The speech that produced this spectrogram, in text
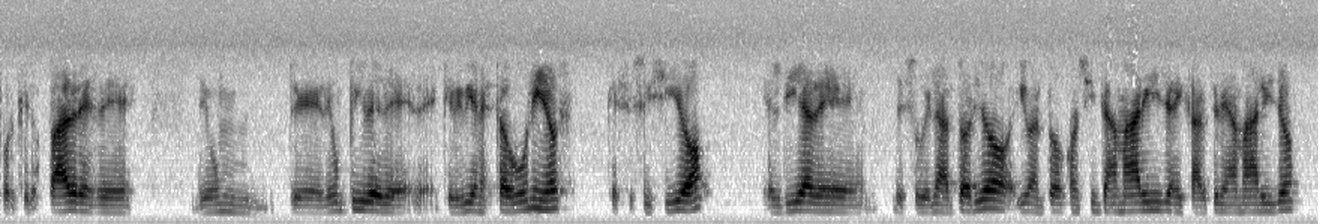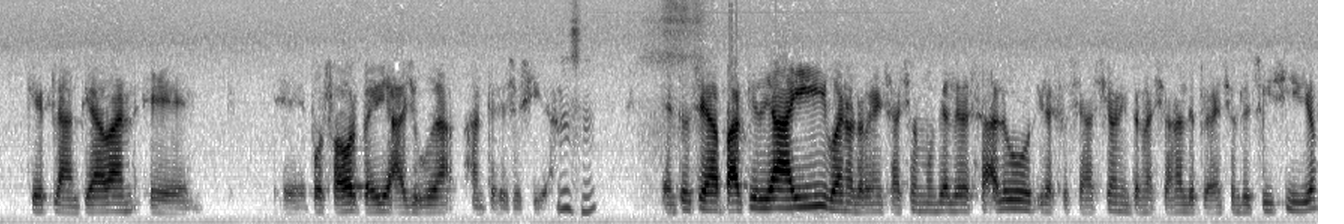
porque los padres de, de un de, un pibe de, que vivía en Estados Unidos, que se suicidó, el día de, su velatorio iban todos con cintas amarillas y carteles amarillos que planteaban, eh, eh, por favor, pedía ayuda antes de suicidar. Entonces, a partir de ahí, bueno, la Organización Mundial de la Salud y la Asociación Internacional de Prevención del Suicidio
